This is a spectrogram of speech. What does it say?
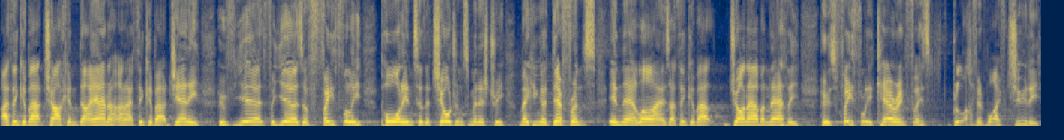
I think about Chuck and Diana, and I think about Jenny, who for years have faithfully poured into the children's ministry, making a difference in their lives. I think about John Abernathy, who's faithfully caring for his beloved wife, Judy,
